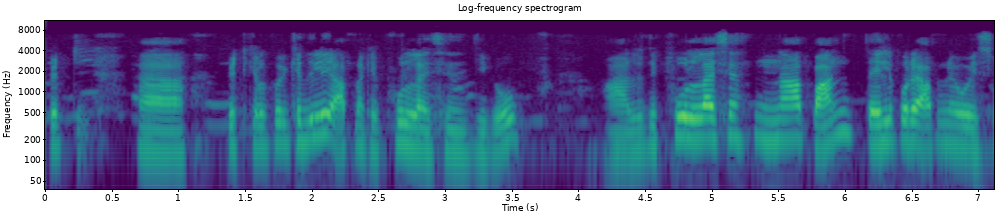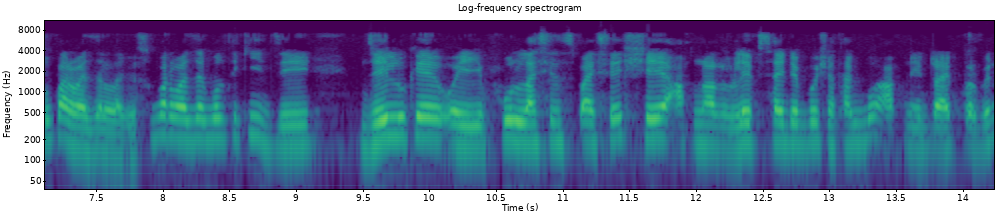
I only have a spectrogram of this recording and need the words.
প্র্যাকটিক্যাল পরীক্ষা দিলে আপনাকে ফুল লাইসেন্স দিব। আর যদি ফুল লাইসেন্স না পান তাহলে পরে আপনি ওই সুপারভাইজার লাগে। সুপারভাইজার বলতে কি? যে যে লোকে ওই ফুল লাইসেন্স পাইছে, সে আপনার লেফট সাইডে বসে থাকব, আপনি ড্রাইভ করবেন,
